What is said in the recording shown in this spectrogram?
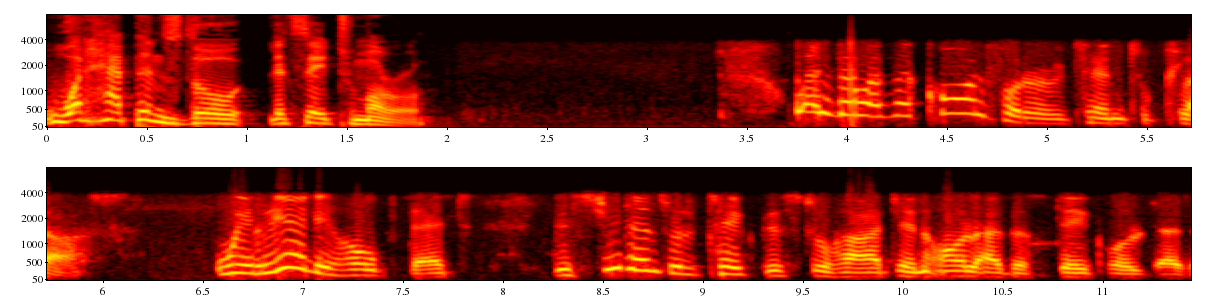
What happens though, let's say tomorrow? Well, there was a call for a return to class. We really hope that the students will take this to heart and all other stakeholders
